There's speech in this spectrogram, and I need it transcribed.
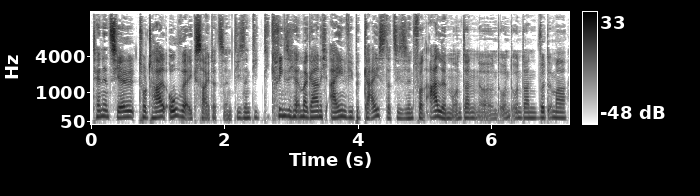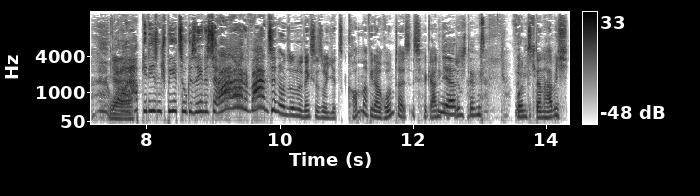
tendenziell total overexcited sind. Die sind, die, die kriegen sich ja immer gar nicht ein, wie begeistert sie sind von allem und dann, und, und, und dann wird immer, Ja, oh, ja. habt ihr diesen Spielzug gesehen? Das ist ja ah, Wahnsinn und so. Und du denkst dir so, jetzt komm mal wieder runter, es ist ja gar nicht so Ja, schlimm. stimmt. Und dann habe ich,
